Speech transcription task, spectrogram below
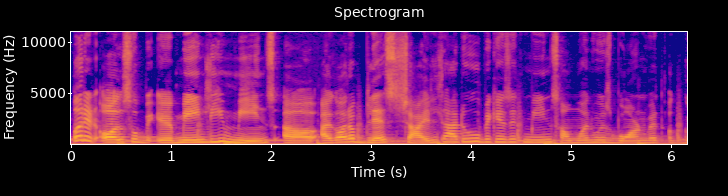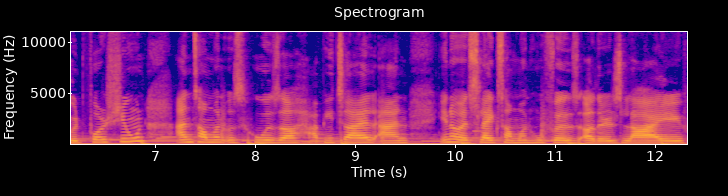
But it also mainly means uh, I got a blessed child tattoo because it means someone who is born with a good fortune and someone who's who is a happy child, and you know, it's like someone who fills others' life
